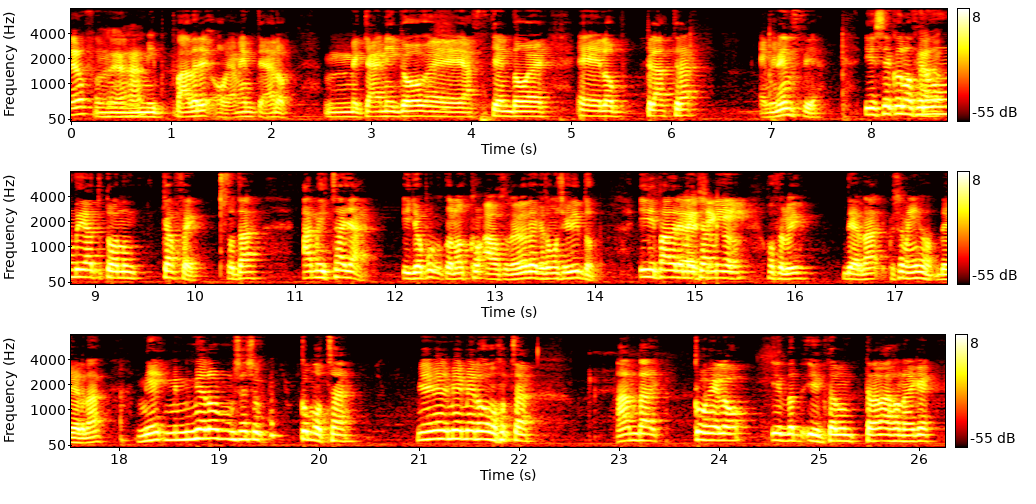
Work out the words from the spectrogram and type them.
De Oxford, ajá. Mi padre, obviamente, claro, mecánico, eh, haciendo eh, eh, los plastras, eminencia. Y se conocieron Claro. un día tomando un café. Total, amistad ya. Y yo pues, conozco a los desde que somos chiquitos. Y mi padre me dice a mí. José Luis, de verdad, escúchame, hijo, de verdad. Mi- mi- Mira los muchachos cómo están. Mira, mira, mira, mira cómo están. Anda, cógelo y, y dale un trabajo, no es que.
